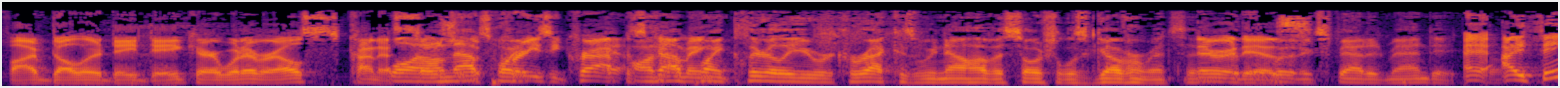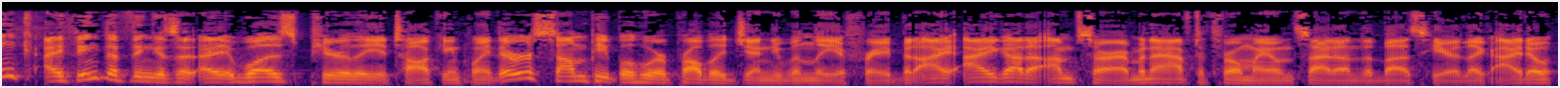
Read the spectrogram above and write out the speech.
five dollar a day daycare, whatever else kind of well, socialist point, crazy crap is on coming. that point, clearly you were correct because we now have a socialist government. There it with, is with an expanded mandate. I, I, think I think the thing is that it was purely a talking point. There were some people who were probably genuinely afraid, but I, I gotta. I'm sorry, I'm gonna have to throw my own side on the bus here. Like I don't.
